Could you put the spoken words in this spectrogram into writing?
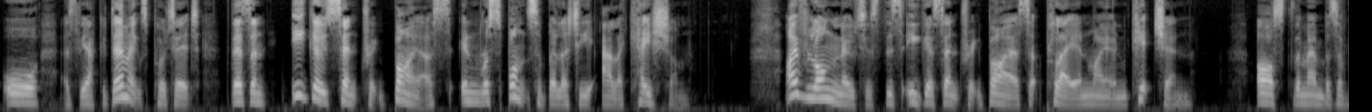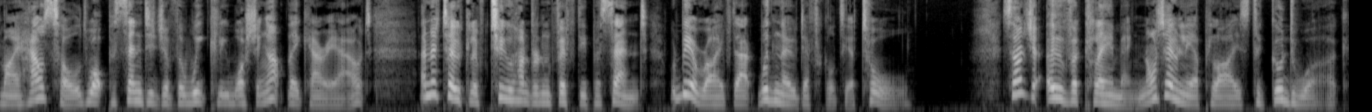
or, as the academics put it, there's an egocentric bias in responsibility allocation. I've long noticed this egocentric bias at play in my own kitchen. Ask the members of my household what percentage of the weekly washing up they carry out, and a total of 250% would be arrived at with no difficulty at all. Such overclaiming not only applies to good work,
